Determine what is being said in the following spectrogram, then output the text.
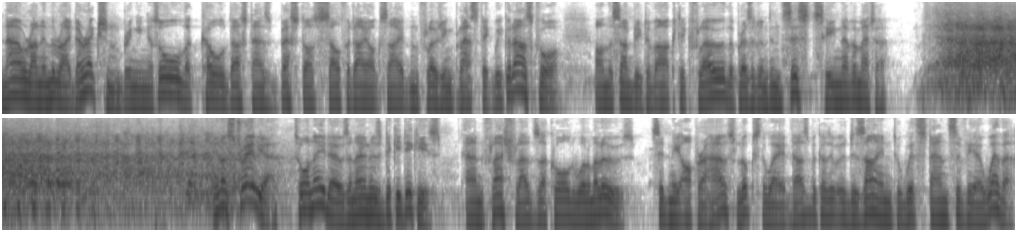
now run in the right direction, bringing us all the coal dust, asbestos, sulfur dioxide and floating plastic we could ask for. On the subject of Arctic flow, the president insists he never met her. In Australia, tornadoes are known as Dicky Dickies, and flash floods are called Woollamaloos. Sydney Opera House looks the way it does because it was designed to withstand severe weather.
